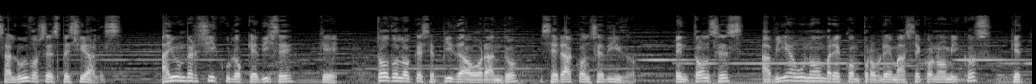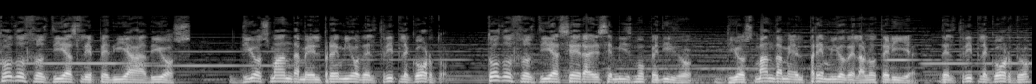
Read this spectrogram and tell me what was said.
Saludos especiales. Hay un versículo que dice, que, todo lo que se pida orando, será concedido. Entonces, había un hombre con problemas económicos, que todos los días le pedía a Dios, Dios mándame el premio del triple gordo. Todos los días era ese mismo pedido, Dios mándame el premio de la lotería, del triple gordo,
